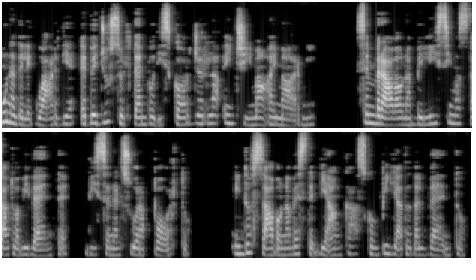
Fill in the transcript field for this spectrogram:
Una delle guardie ebbe giusto il tempo di scorgerla in cima ai marmi. Sembrava una bellissima statua vivente, disse nel suo rapporto, Indossava una veste bianca scompigliata dal vento.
